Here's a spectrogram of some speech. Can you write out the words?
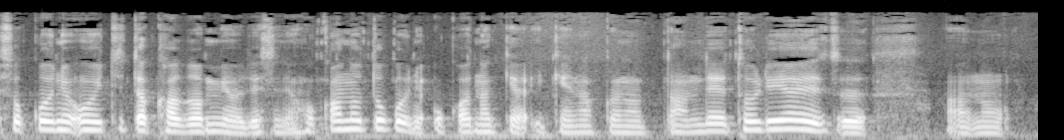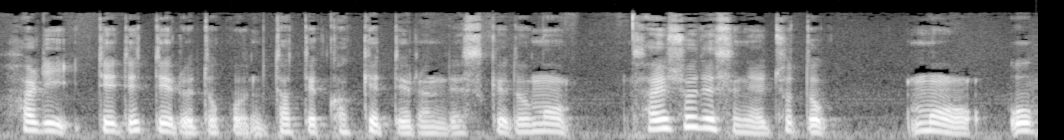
そこに置いてた鏡をですね他のとこに置かなきゃいけなくなったんでとりあえずあの針で出てるとこに立てかけてるんですけども最初ですねちょっともう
